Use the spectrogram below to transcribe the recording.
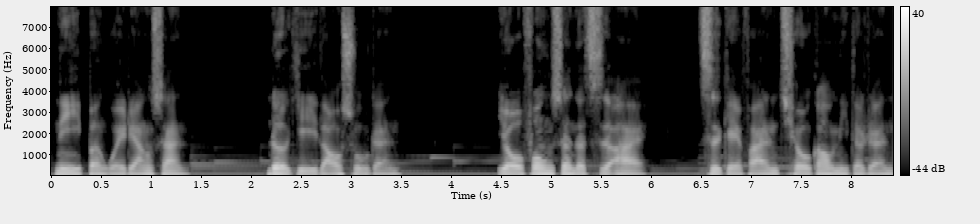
你本为良善，乐意饶恕人，有丰盛的慈爱。赐给凡求告你的人，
